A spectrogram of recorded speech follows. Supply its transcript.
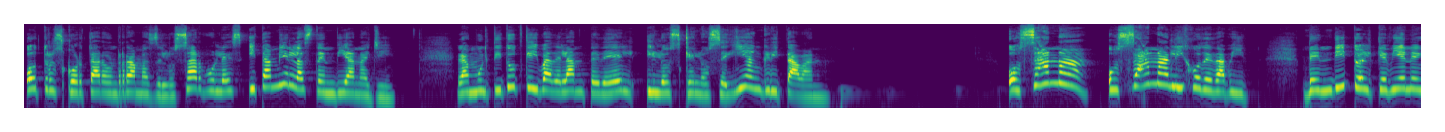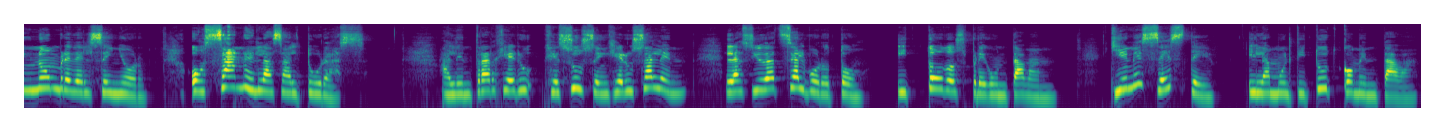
Otros cortaron ramas de los árboles y también las tendían allí. La multitud que iba delante de él y los que lo seguían gritaban. ¡Osana! ¡Osana al Hijo de David! Bendito el que viene en nombre del Señor. ¡Osana en las alturas! Al entrar Jesús en Jerusalén, la ciudad se alborotó y todos preguntaban, ¿quién es este? Y la multitud comentaba,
